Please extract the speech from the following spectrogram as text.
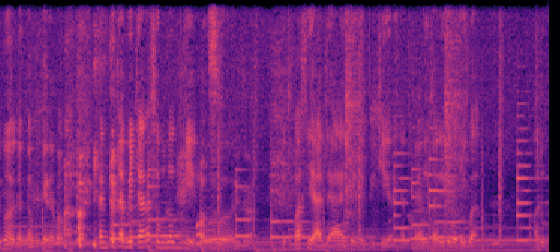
tidur mah udah nggak bikin apa-apa kan kita bicara sebelum tidur itu pasti ada aja yang dipikirin kan kayak lu tadi tiba-tiba aduh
